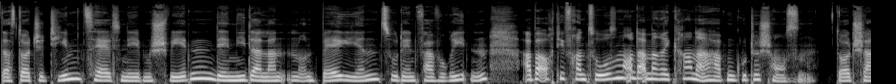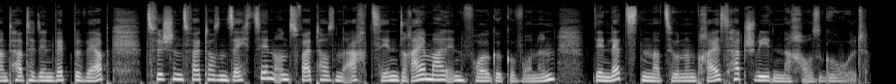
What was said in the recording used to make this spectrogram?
Das deutsche Team zählt neben Schweden, den Niederlanden und Belgien zu den Favoriten, aber auch die Franzosen und Amerikaner haben gute Chancen. Deutschland hatte den Wettbewerb zwischen 2016 und 2018 dreimal in Folge gewonnen. Den letzten Nationenpreis hat Schweden nach Hause geholt.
